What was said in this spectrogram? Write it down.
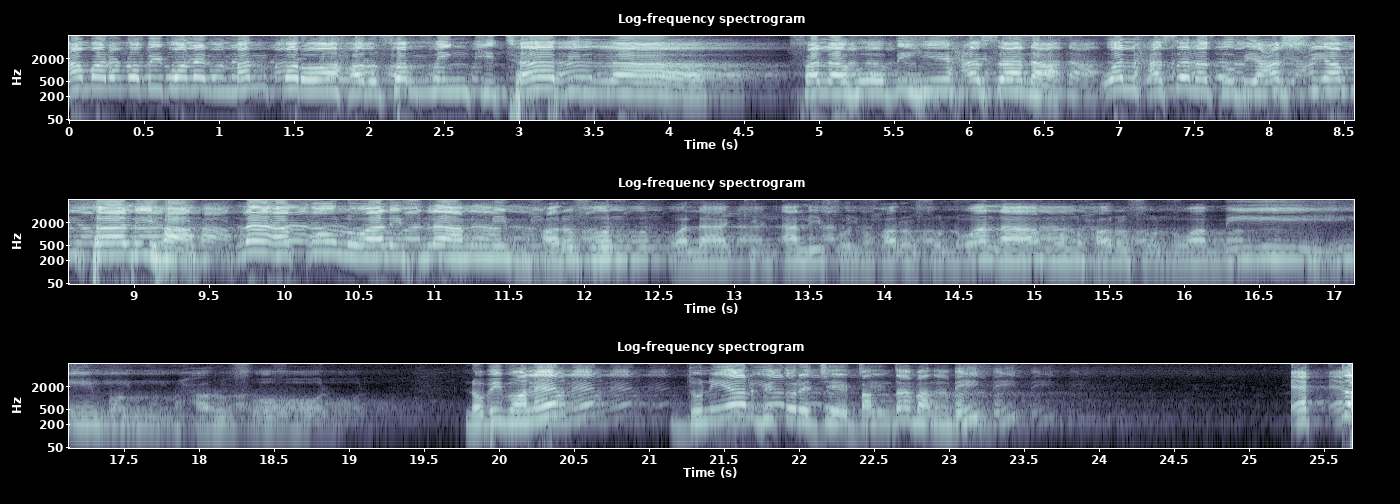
আমার নবী বলেন, মান করো হারফাম মিন কিতাবিল্লাহ। فله به حسنة والحسنة بعشر أمثالها لا أقول ألف لام ميم حرف ولكن ألف حرف ولام حرف وميم حرف নবী বলেন দুনিয়ার ভিতরে যে বান্দা বান্দি একটা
